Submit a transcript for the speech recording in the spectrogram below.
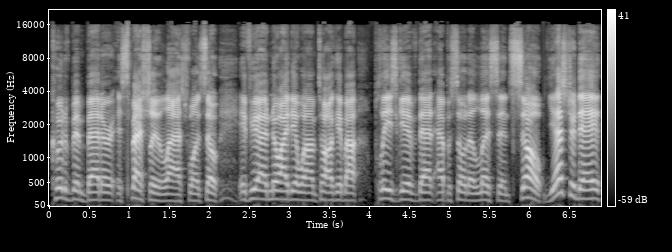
could have been better, especially the last one. So if you have no idea what I'm talking about, please give that episode a listen. So, yesterday,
